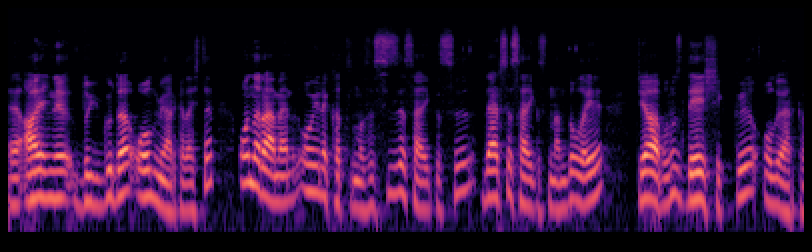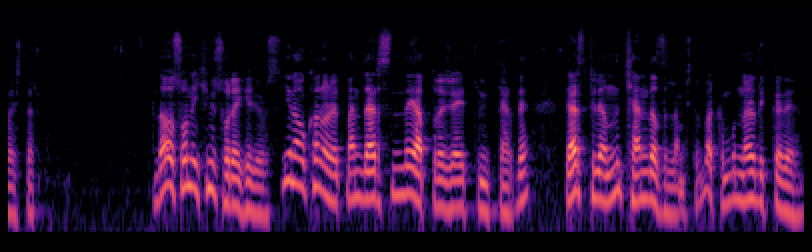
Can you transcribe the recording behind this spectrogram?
e, aynı duyguda olmuyor arkadaşlar. Ona rağmen oyuna katılması, size saygısı, derse saygısından dolayı cevabımız D şıkkı oluyor arkadaşlar. Daha sonra ikinci soruya geliyoruz. Yine Okan öğretmen dersinde yaptıracağı etkinliklerde ders planını kendi hazırlamıştır. Bakın bunlara dikkat edelim.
